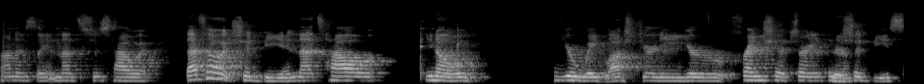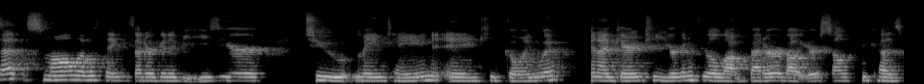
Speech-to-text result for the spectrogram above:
Honestly. And that's just how it, that's how it should be and that's how you know your weight loss journey your friendships or anything yeah. should be set small little things that are going to be easier to maintain and keep going with and i guarantee you're going to feel a lot better about yourself because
